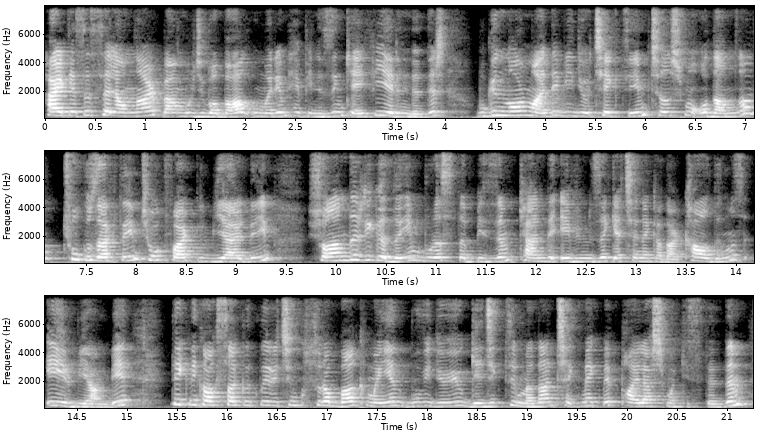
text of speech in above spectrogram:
Herkese selamlar. Ben Burcu Babal. Umarım hepinizin keyfi yerindedir. Bugün normalde video çektiğim çalışma odamdan çok uzaktayım. Çok farklı bir yerdeyim. Şu anda Riga'dayım. Burası da bizim kendi evimize geçene kadar kaldığımız Airbnb. Teknik aksaklıklar için kusura bakmayın. Bu videoyu geciktirmeden çekmek ve paylaşmak istedim.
